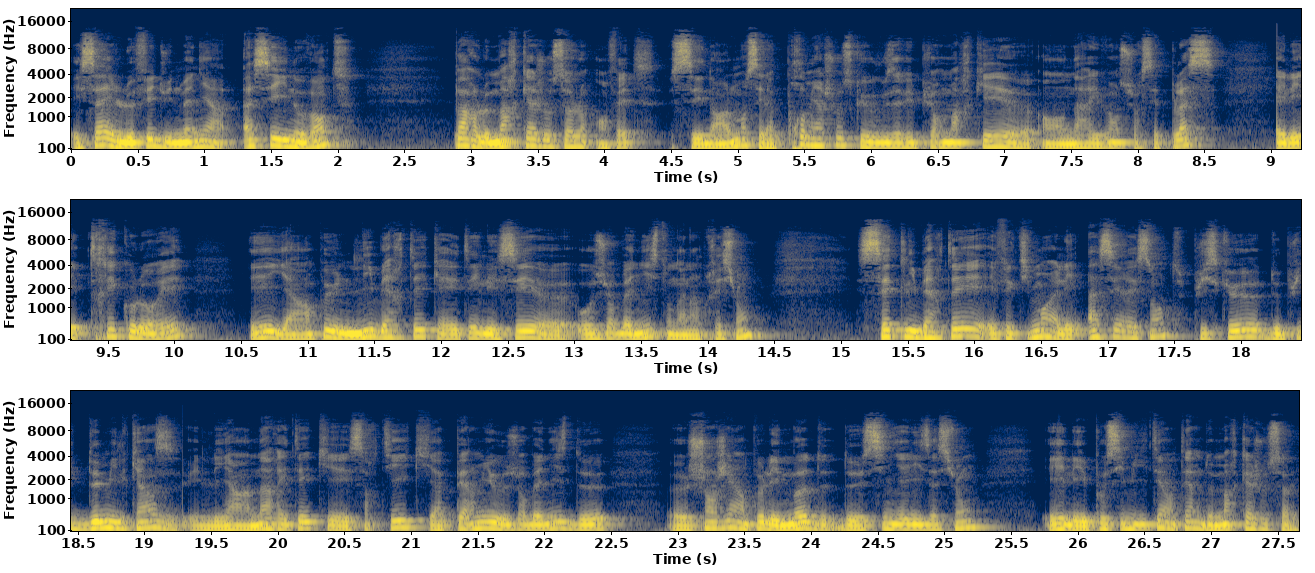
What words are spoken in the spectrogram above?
et ça, elle le fait d'une manière assez innovante par le marquage au sol en fait. C'est normalement c'est la première chose que vous avez pu remarquer euh, en arrivant sur cette place. Elle est très colorée et il y a un peu une liberté qui a été laissée euh, aux urbanistes, on a l'impression. Cette liberté, effectivement, elle est assez récente puisque depuis 2015, il y a un arrêté qui est sorti qui a permis aux urbanistes de euh, changer un peu les modes de signalisation et les possibilités en termes de marquage au sol.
